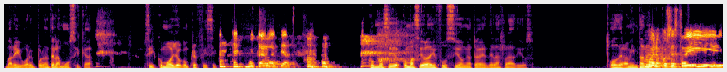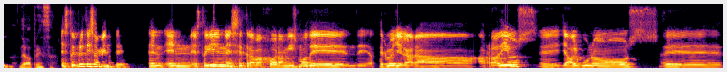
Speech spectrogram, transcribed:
vale igual. Importante la música. Si es como yo, compré físico. Muchas gracias. ¿Cómo ha, sido, ¿Cómo ha sido la difusión a través de las radios? O de la misma. Bueno, pues estoy. De la prensa. Estoy precisamente estoy en ese trabajo ahora mismo de, hacerlo llegar a, radios. Eh, ya algunos, eh,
